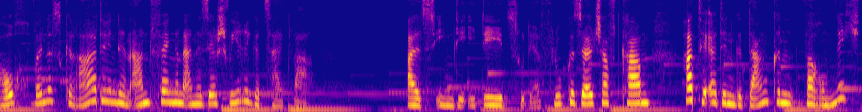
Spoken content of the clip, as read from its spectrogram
auch wenn es gerade in den Anfängen eine sehr schwierige Zeit war. Als ihm die Idee zu der Fluggesellschaft kam, hatte er den Gedanken, warum nicht,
